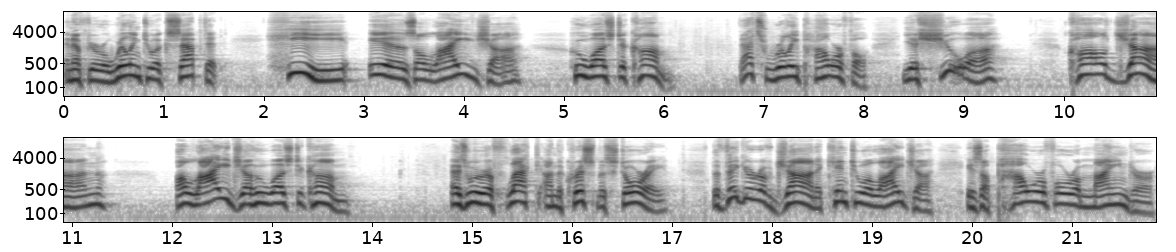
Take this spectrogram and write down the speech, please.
and if you're willing to accept it, he is Elijah who was to come. That's really powerful. Yeshua called John Elijah who was to come. As we reflect on the Christmas story, the figure of John, akin to Elijah, is a powerful reminder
